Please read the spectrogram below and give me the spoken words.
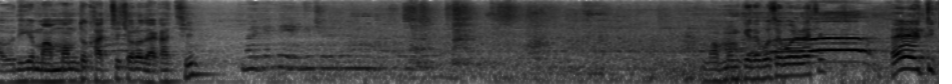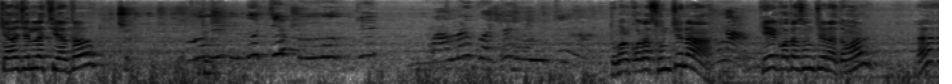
আর ওদিকে মাম্মাম তো খাচ্ছে চলো দেখাচ্ছি। মাম্মাম কেঁদে বসে পড়ে গেছে। এই তুই কেন চিল্লাচ্ছি এত? তোমার কথা শুনছে না। কে কথা শুনছে না তোমার? হ্যাঁ?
